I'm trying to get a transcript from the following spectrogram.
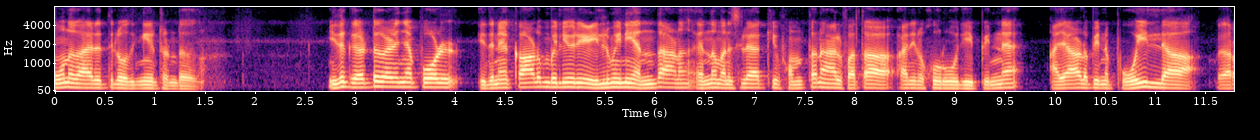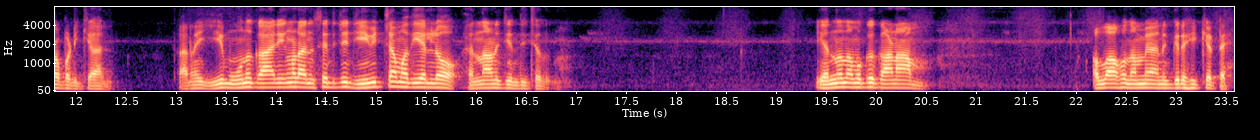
മൂന്ന് കാര്യത്തിൽ ഒതുങ്ങിയിട്ടുണ്ട്. ഇത് കേട്ട് കഴിഞ്ഞപ്പോൾ ഇതിനേക്കാളും വലിയൊരു ഇൽമിനി എന്താണ്? എന്ന് മനസ്സിലാക്കി ഫംതന അൽ ഫത്ത അനിൽ ഹുറൂജി പിന്നെ അയാൾ പിന്നെ പോയില്ല വേറെ പഠിക്കാൻ. കാരണം ഈ മൂന്ന് കാര്യങ്ങൾ അനുസരിച്ച് ജീവിച്ചാൽ മതിയല്ലോ എന്നാണ് ചിന്തിച്ചത്. എന്ന് നമുക്ക് കാണാം. അള്ളാഹു നമ്മെ അനുഗ്രഹിക്കട്ടെ.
